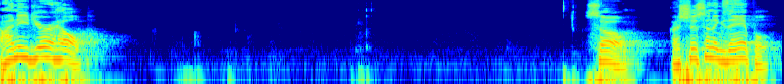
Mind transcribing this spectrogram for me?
I need your help. So, that's just an example.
